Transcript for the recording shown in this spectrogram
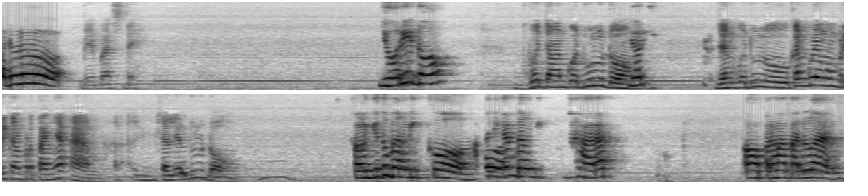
siapa dulu bebas deh Yori dong gue jangan gue dulu dong Yori. jangan gue dulu kan gue yang memberikan pertanyaan kalian dulu dong kalau gitu Bang Diko tadi kan Bang Diko berharap Oh, permata duluan.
